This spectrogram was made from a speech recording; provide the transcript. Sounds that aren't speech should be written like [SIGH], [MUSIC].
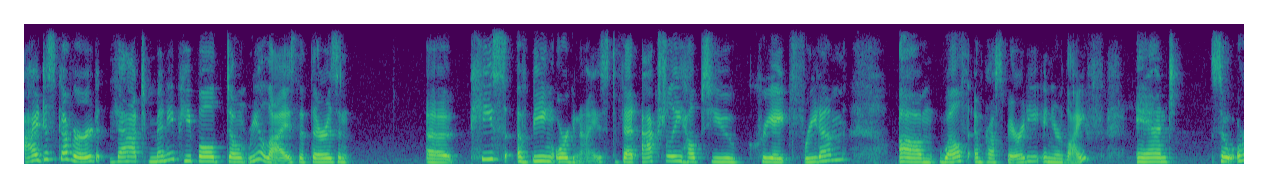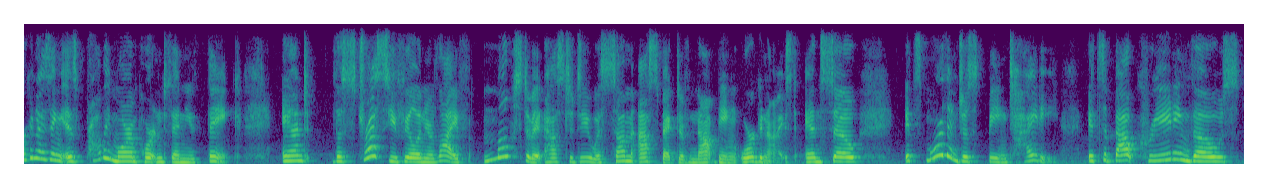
I discovered that many people don't realize that there is an, a piece of being organized that actually helps you create freedom, um, wealth, and prosperity in your life. And so, organizing is probably more important than you think. And the stress you feel in your life, most of it has to do with some aspect of not being organized. And so, it's more than just being tidy it's about creating those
